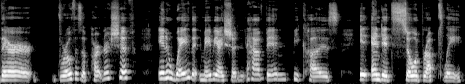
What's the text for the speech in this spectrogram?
their growth as a partnership in a way that maybe I shouldn't have been because it ended so abruptly.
